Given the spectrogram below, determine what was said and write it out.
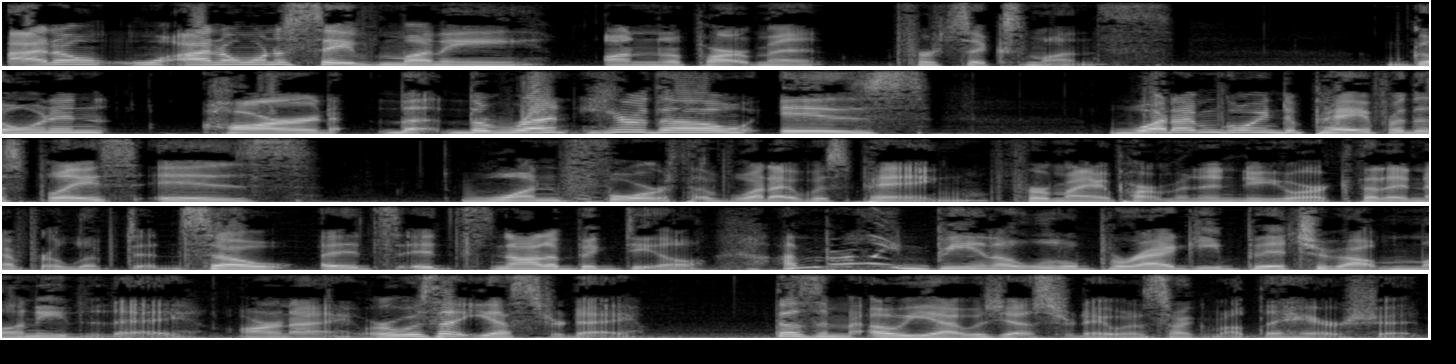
I don't I don't want to save money on an apartment for 6 months. I'm going in hard. The the rent here though is what I'm going to pay for this place is one fourth of what I was paying for my apartment in New York that I never lived in. So it's it's not a big deal. I'm really being a little braggy bitch about money today, aren't I? Or was that yesterday? Doesn't. Oh yeah, it was yesterday when I was talking about the hair shit.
